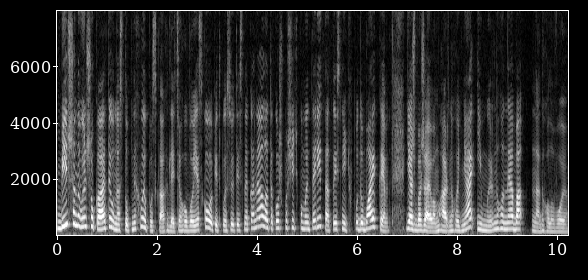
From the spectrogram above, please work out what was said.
Більше новин шукайте у наступних випусках. Для цього обов'язково підписуйтесь на канал, а також пишіть коментарі та тисніть вподобайки. Я ж бажаю вам гарного дня і мирного неба над головою.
